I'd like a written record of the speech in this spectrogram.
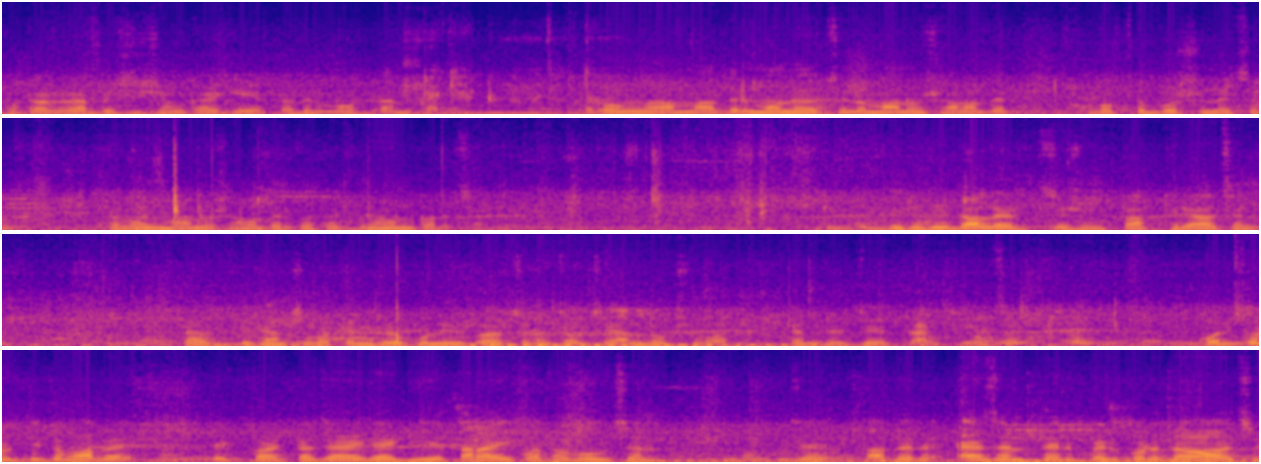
ভোটাররা বেশি সংখ্যায় গিয়ে তাদের মতদান করে। এবং আমাদের মনে হচ্ছিল মানুষ আমাদের বক্তব্য শুনেছেন। এবং মানুষ আমাদের কথা গ্রহণ করেছেন কিন্তু বিরোধী দলের যেসব প্রার্থীরা আছেন একটা বিধানসভা কেন্দ্রের উপনির্বাচনও চলছে আর লোকসভা কেন্দ্রের যে প্রার্থী আছেন পরিকল্পিতভাবে এই কয়েকটা জায়গায় গিয়ে তারা এই কথা বলছেন যে তাদের এজেন্টদের বের করে দেওয়া হয়েছে।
